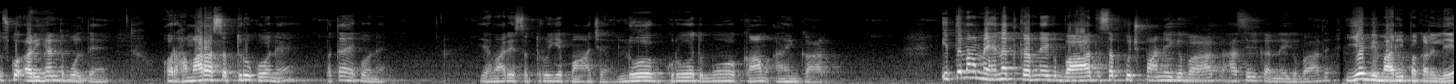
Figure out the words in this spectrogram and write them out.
उसको अरिहंत बोलते हैं। और हमारा शत्रु कौन है? पता है कौन है? ये हमारे शत्रु ये पाँच हैं। लोभ, क्रोध, मोह, काम, अहंकार। इतना मेहनत करने के बाद, सब कुछ पाने के बाद, हासिल करने के बाद, ये बीमारी पकड़ ले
